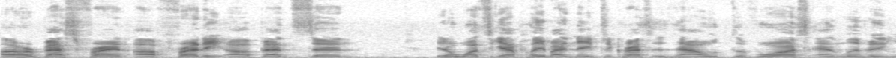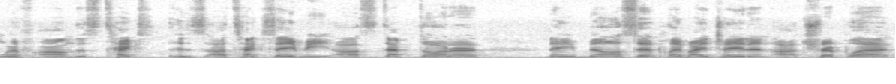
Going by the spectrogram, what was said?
Uh, her best friend, uh, Freddie uh, Benson, you know, once again played by Nate Kress, is now divorced and living with um this tech his uh, tech savvy uh, stepdaughter named Millicent, played by Jaidyn uh, Triplett.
